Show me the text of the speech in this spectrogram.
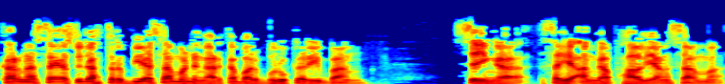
Karena saya sudah terbiasa mendengar kabar buruk dari bank, sehingga saya anggap hal yang sama.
